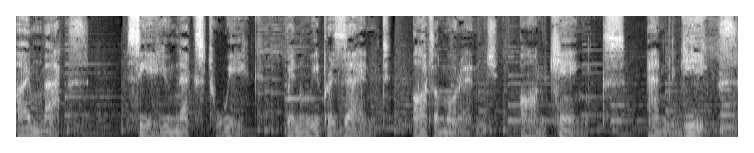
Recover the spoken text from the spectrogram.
I'm Max. See you next week when we present Autumn Orange on Kinks and Geeks.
